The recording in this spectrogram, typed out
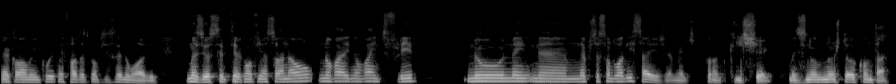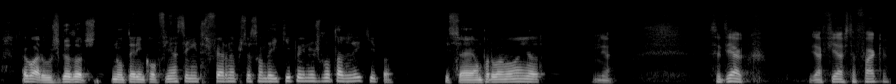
na qual me inclui, tem falta de confiança no Odi. Mas eu sei ter confiança ou não, não vai, não vai interferir no, na, na, prestação do Odisseias, a menos pronto, que lhe chegue. Mas isso não, não estou a contar. Agora, os jogadores não terem confiança interfere na prestação da equipa e nos resultados da equipa. Isso é um problema maior. Yeah. Santiago, já afiaste a faca?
